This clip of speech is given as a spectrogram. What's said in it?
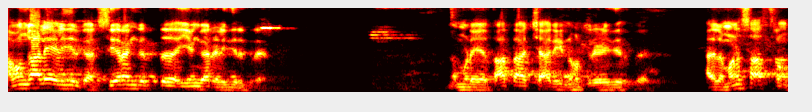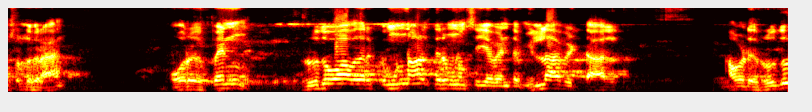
அவங்காலே எழுதியிருக்கார். ஸ்ரீரங்கத்து ஐயங்கார் எழுதியிருக்கிறார். நம்முடைய தாத்தாச்சாரின்னு ஒருத்தர் எழுதியிருக்கார் அதுல மனசாஸ்திரம் சொல்லுகிறான் ஒரு பெண் ருதுவாவதற்கு முன்னால் திருமணம் செய்ய வேண்டும். இல்லாவிட்டால் அவருடைய ருது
